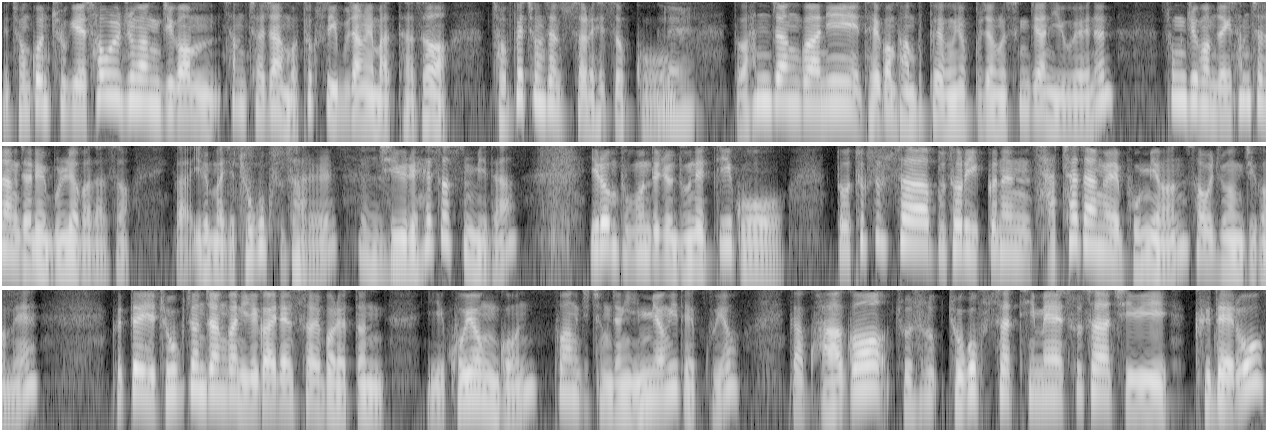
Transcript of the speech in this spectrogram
음. 정권 초기에 서울중앙지검 3차장 뭐 특수 2부장을 맡아서 적폐청산 수사를 했었고 네. 또한 장관이 대검 반부패 강력부장을 승지한 이후에는 송지검장이 3차장 자리를 물려받아서 그러니까 이른바 이제 조국 수사를 음. 지휘를 했었습니다. 이런 부분들이 좀 눈에 띄고 또 특수수사 부서를 이끄는 4차장을 보면 서울중앙지검에 그때 조국 전 장관 일가에 대한 수사를 벌였던 이 고영곤 포항지청장이 임명이 됐고요. 그러니까 과거 조수, 조국 수사팀의 수사 지휘 그대로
